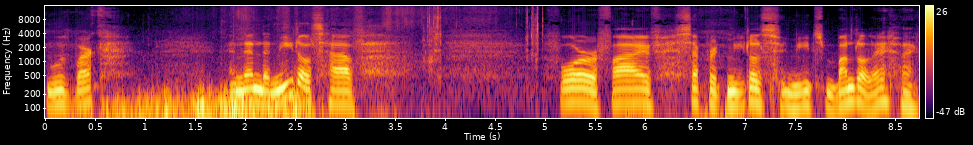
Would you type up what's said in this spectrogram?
smooth bark. And then the needles have four or five separate needles in each bundle, eh? Like,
